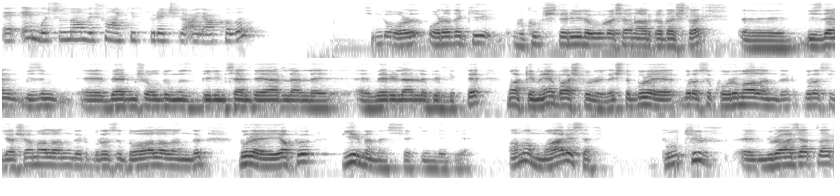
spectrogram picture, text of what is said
E, en başından ve şu anki süreçle alakalı. Şimdi or- oradaki hukuk işleriyle uğraşan arkadaşlar e, bizden bizim e, vermiş olduğumuz bilimsel değerlerle, e, verilerle birlikte mahkemeye başvuruyor. İşte buraya burası koruma alanıdır, burası yaşam alanıdır, burası doğal alandır. Buraya yapı girmemesi şeklinde diye. Ama maalesef bu tür e, müracaatlar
